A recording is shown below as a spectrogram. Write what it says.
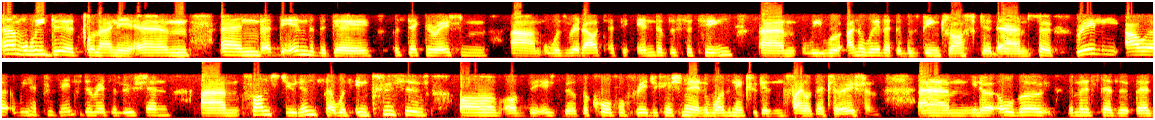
Um, we did, Xolani. Um, and at the end of the day, this declaration um, was read out at the end of the sitting. Um, we were unaware that it was being drafted. Um, so really, our we had presented a resolution um, from students that was inclusive of, of the, the the call for free education, and it wasn't included in the final declaration. Um, you know, although the minister has, has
